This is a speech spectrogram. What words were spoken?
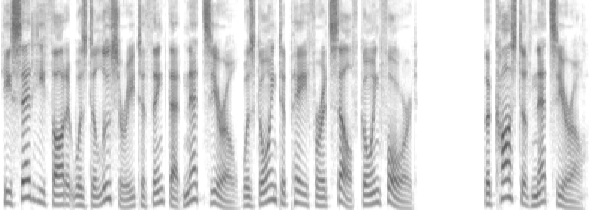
He said he thought it was delusory to think that net zero was going to pay for itself going forward. The cost of net zero.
